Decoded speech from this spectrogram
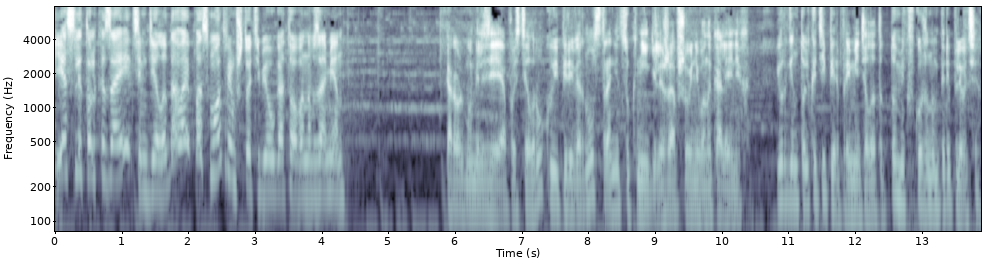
Если только за этим дело, давай посмотрим, что тебе уготовано взамен». Король Мумельзея опустил руку и перевернул страницу книги, лежавшую у него на коленях. Юрген только теперь приметил этот томик в кожаном переплете.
